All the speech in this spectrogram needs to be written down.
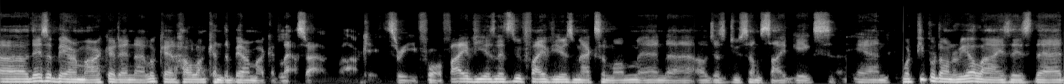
uh, there's a bear market, and I look at how long can the bear market last. Uh, okay, three, four, five years. Let's do five years maximum, and uh, I'll just do some side gigs. And what people don't realize is that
